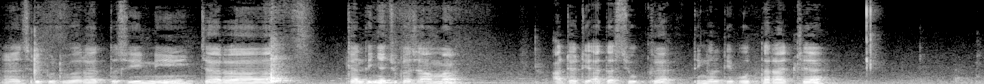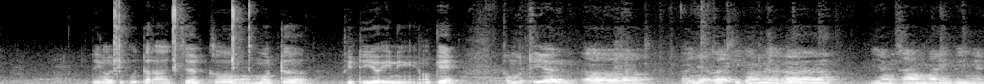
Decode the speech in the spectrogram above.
Nah, 1200 ini cara gantinya juga sama. Ada di atas juga, tinggal diputar aja. Tinggal diputar aja ke mode video ini, oke. Kemudian eh, banyak lagi kamera yang sama intinya.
